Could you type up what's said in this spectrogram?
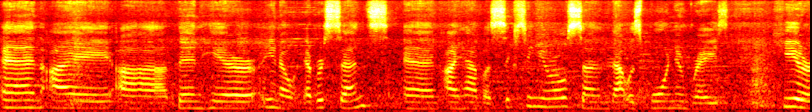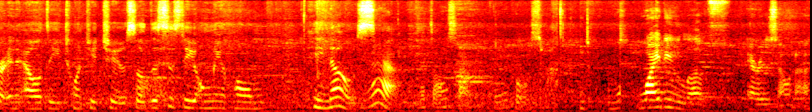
and I uh, been here, you know, ever since. And I have a 16-year-old son that was born and raised here in LD 22. So this is the only home he knows. Yeah, that's awesome. Very cool. Why do you love Arizona?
